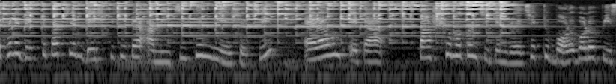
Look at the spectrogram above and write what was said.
এখানে দেখতে পাচ্ছেন বেশ কিছুটা আমি চিকেন নিয়ে এসেছি। অ্যারাউন্ড এটা পাঁচশো মতন চিকেন রয়েছে। একটু বড় বড় পিস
